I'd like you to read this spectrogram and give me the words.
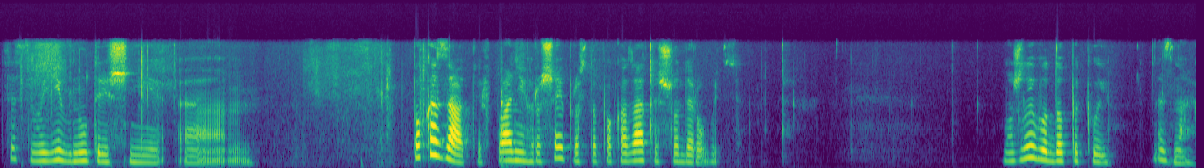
Це свої внутрішні. ем, показати в плані грошей, просто показати, що де робиться. Можливо, допекли. Не знаю.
